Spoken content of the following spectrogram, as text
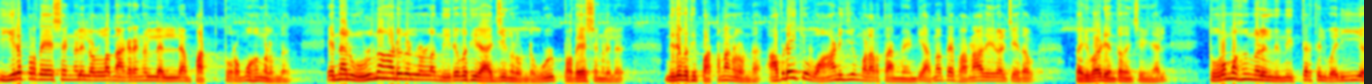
തീരപ്രദേശങ്ങളിലുള്ള നഗരങ്ങളിലെല്ലാം പ തുറമുഖങ്ങളുണ്ട്. എന്നാൽ ഉൾനാടുകളിലുള്ള നിരവധി രാജ്യങ്ങളുണ്ട്. ഉൾപ്രദേശങ്ങളിൽ നിരവധി പട്ടണങ്ങളുണ്ട്. അവിടേക്ക് വാണിജ്യം വളർത്താൻ വേണ്ടി അന്നത്തെ ഭരണാധികാരികൾ ചെയ്ത പരിപാടി എന്താണെന്ന് വെച്ച് കഴിഞ്ഞാൽ തുറമുഖങ്ങളിൽ നിന്ന് ഇത്തരത്തിൽ വലിയ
